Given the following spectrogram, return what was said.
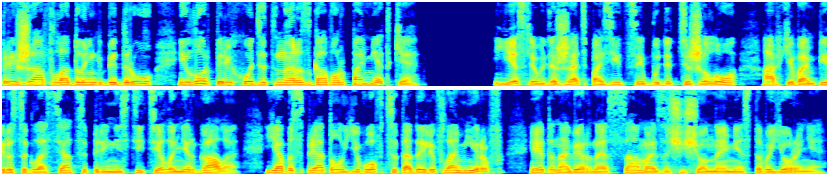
Прижав ладонь к бедру, Илор переходит на разговор по метке. Если удержать позиции будет тяжело, архивампиры согласятся перенести тело Нергала. Я бы спрятал его в цитадели фламиров. Это, наверное, самое защищенное место в Йороне.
